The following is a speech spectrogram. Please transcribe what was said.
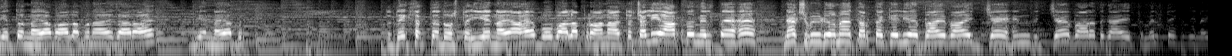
ये तो नया वाला बनाया जा रहा है, ये नया ब्रिज तो देख सकते हैं दोस्तों, ये नया है, वो वाला पुराना है। तो चलिए आपसे मिलते हैं नेक्स्ट वीडियो में, तब तक के लिए बाय बाय जय हिंद, जय भारत, गाइस। मिलते हैं किसी नई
